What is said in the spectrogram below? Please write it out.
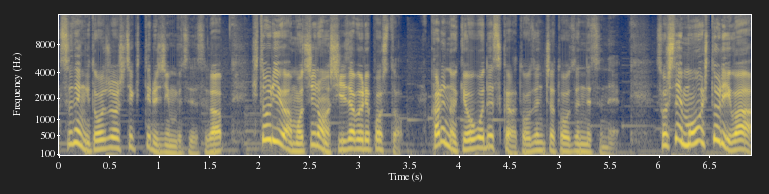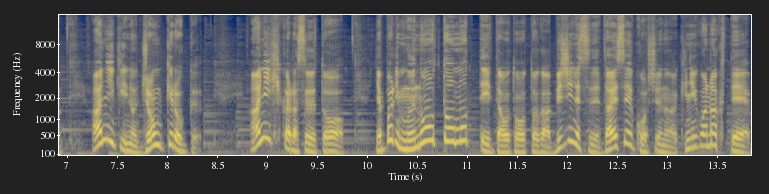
すでに登場してきてる人物ですが1人はもちろん CW ポスト。彼の競合ですから当然ちゃ当然ですね。そしてもう1人は兄貴のジョン・ケロック。兄貴からするとやっぱり無能と思っていた弟がビジネスで大成功してるのが気に食わなくて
